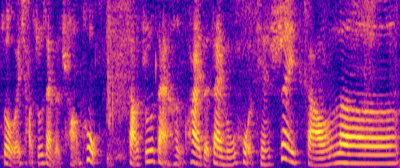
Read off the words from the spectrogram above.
作为小猪仔的床铺。小猪仔很快的在炉火前睡着了。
